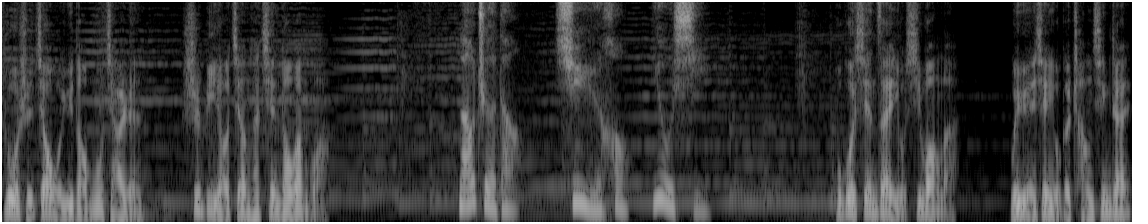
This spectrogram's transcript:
若是教我遇到穆家人，势必要将他千刀万剐。老者道，须臾后又喜。不过现在有希望了，维远县有个长青斋，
